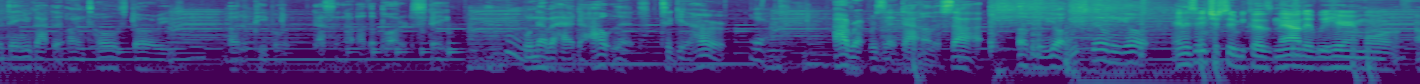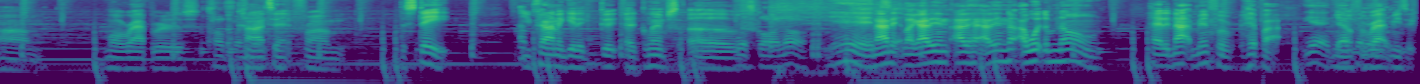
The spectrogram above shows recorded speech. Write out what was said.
but then you got the untold stories of the people that's in the other part of the state who never had the outlets to get heard. Yeah. I represent that other side of New York. We still New York. And it's interesting because now that we're hearing more, um, more rappers Come from the- content from the state, you kind of get a good a glimpse of What's going on? yeah. And I didn't like I didn't I, I didn't know I wouldn't have known had it not been for hip hop. Yeah, You know, for rap music.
